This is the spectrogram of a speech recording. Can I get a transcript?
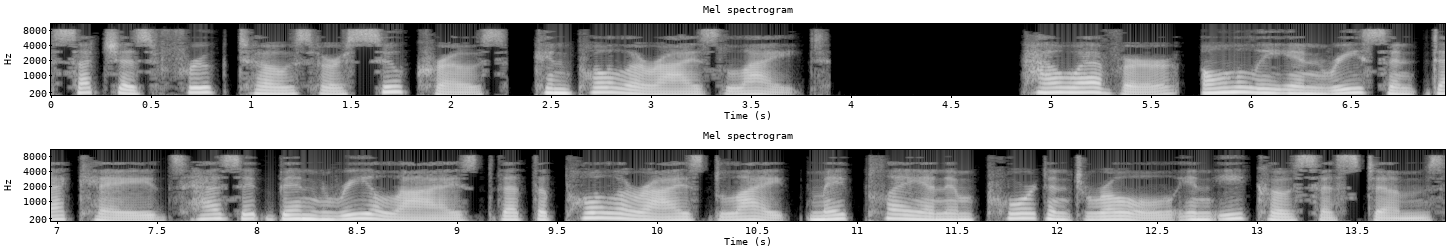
such as fructose or sucrose, can polarize light. However, only in recent decades has it been realized that the polarized light may play an important role in ecosystems,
